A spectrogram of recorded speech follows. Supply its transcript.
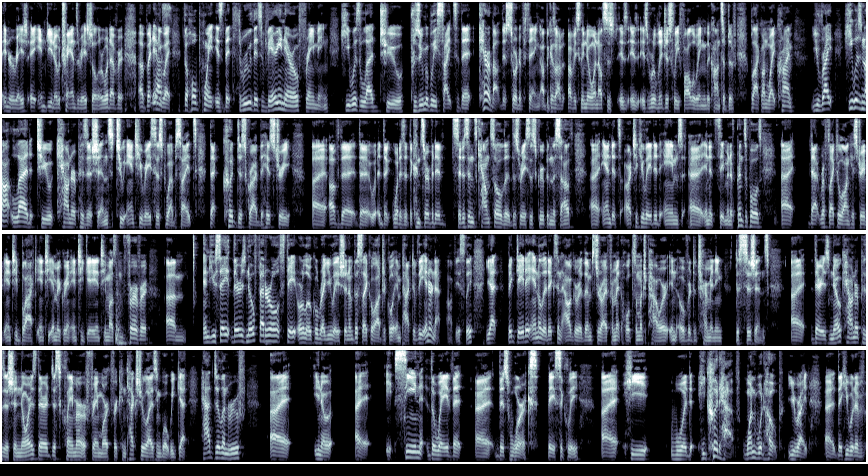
interracial, in, you know, transracial or whatever. Uh, but yes. anyway, the whole point is that through this very narrow framing, he was led to presumably sites that care about this sort of thing, uh, because obviously no one else is, is, is, is religiously following the concept of black on white crime you write, he was not led to counter positions to anti-racist websites that could describe the history uh, of the, the, the, what is it? The Conservative Citizens Council, the, this racist group in the South, uh, and its articulated aims, uh, in its statement of principles, uh, that reflect a long history of anti-black, anti-immigrant, anti-gay, anti-Muslim fervor. Um, and you say there is no federal, state, or local regulation of the psychological impact of the internet, obviously. Yet, big data analytics and algorithms derived from it hold so much power in over-determining decisions. Uh, there is no counterposition, nor is there a disclaimer or framework for contextualizing what we get. Had Dylann Roof, uh, you know, uh, seen the way that uh, this works, basically, uh, he would, he could have, one would hope, you're right, uh, that he would have,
